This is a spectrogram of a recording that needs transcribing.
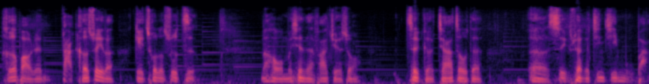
核保人打瞌睡了，给错了数字？然后我们现在发觉说，这个加州的，呃，是算个金鸡母吧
